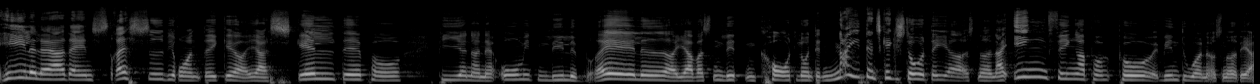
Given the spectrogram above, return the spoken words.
hele lørdagen stressede vi rundt, ikke? og jeg skældte på pigerne, og Naomi, den lille vrælede, og jeg var sådan lidt en kort lunde. Nej, den skal ikke stå der, og sådan noget. Nej, ingen fingre på, på vinduerne, og sådan noget der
